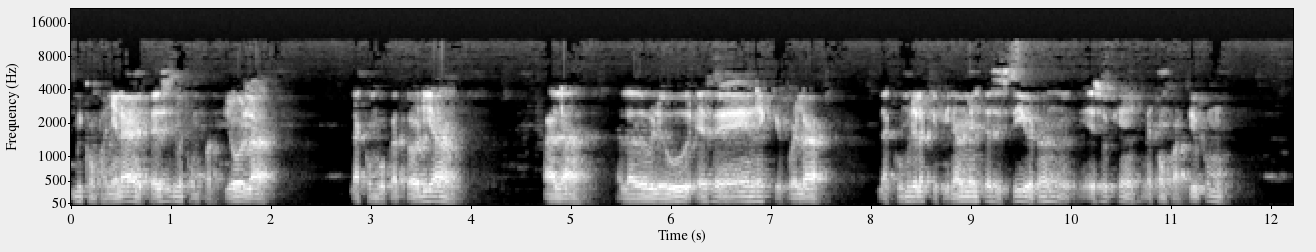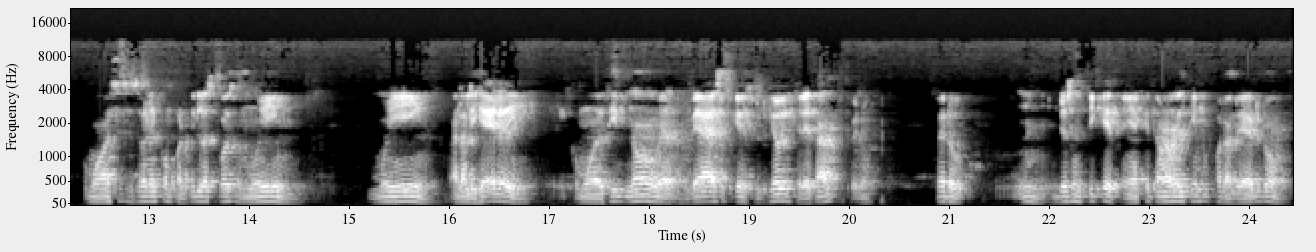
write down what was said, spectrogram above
mi compañera de tesis me compartió la, la convocatoria a la, a la WSN, que fue la, la cumbre a la que finalmente asistí, ¿verdad? Eso que me compartió como, como a veces se suelen compartir las cosas muy, muy a la ligera y, como decir, no, vea, vea eso que surgió interesante, pero, pero mm, yo sentí que tenía que tomarme el tiempo para leerlo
